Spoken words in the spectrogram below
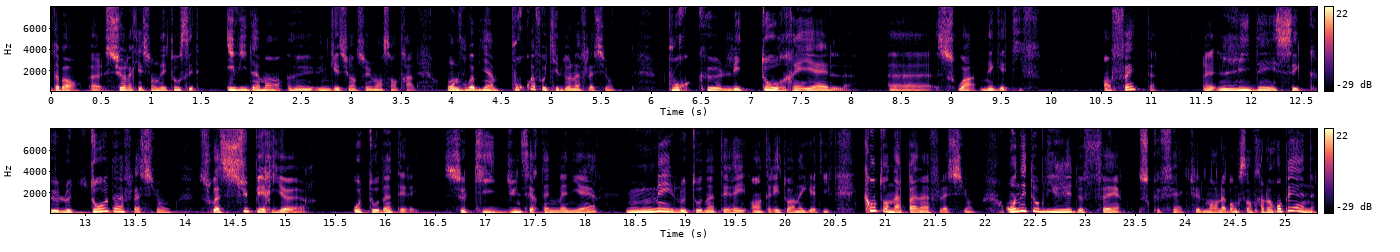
D'abord, euh, sur la question des taux, c'est évidemment une question absolument centrale. On le voit bien, pourquoi faut-il de l'inflation? Pour que les taux réels soient négatifs. En fait, l'idée, c'est que le taux d'inflation soit supérieur au taux d'intérêt ce qui, d'une certaine manière, met le taux d'intérêt en territoire négatif. Quand on n'a pas d'inflation, on est obligé de faire ce que fait actuellement la Banque Centrale Européenne,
